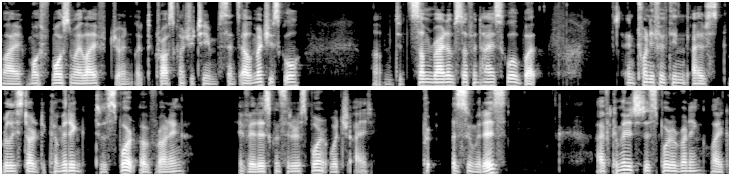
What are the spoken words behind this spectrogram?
my most most of my life during like the cross country team since elementary school. Um, did some random stuff in high school, but in 2015 I really started committing to the sport of running, if it is considered a sport, which I assume it is. I've committed to the sport of running, like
